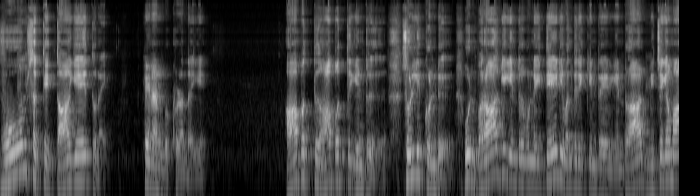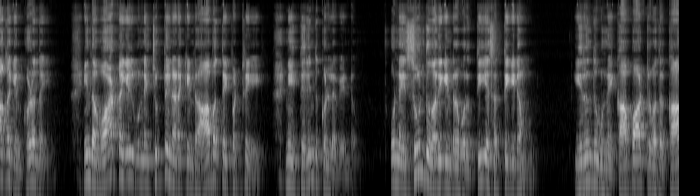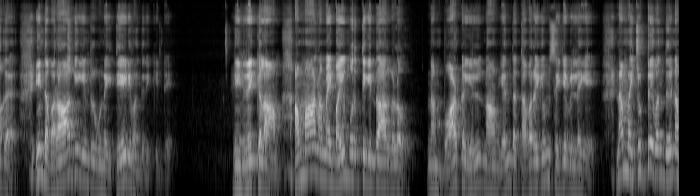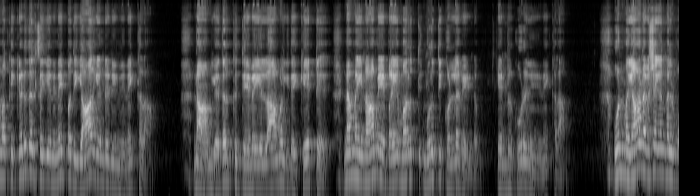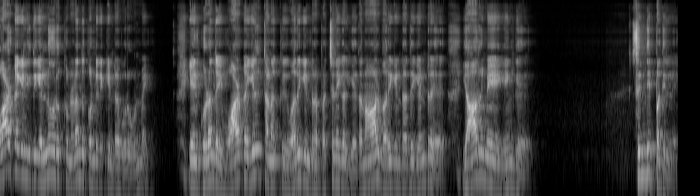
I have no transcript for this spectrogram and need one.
ஓம் சக்தி தாயே துணை. என் அன்பு குழந்தையே. ஆபத்து ஆபத்து என்று சொல்லிக்கொண்டு உன் வராகி என்று உன்னை தேடி வந்திருக்கின்றேன் என்றால் நிச்சயமாக என் குழந்தை இந்த வாழ்க்கையில் உன்னை சுற்றி நடக்கின்ற ஆபத்தை பற்றி நீ தெரிந்து கொள்ள வேண்டும். உன்னை சூழ்ந்து வருகின்ற ஒரு தீய சக்தியிடம் இருந்து உன்னை காப்பாற்றுவதற்காக இந்த வராகி இன்று உன்னை தேடி வந்திருக்கின்றேன். நீ நினைக்கலாம் அம்மா நம்மை பயமுறுத்துகின்றார்களோ? நம் வாழ்க்கையில் நாம் எந்த தவறையும் செய்யவில்லையே. நம்மை சுற்றி வந்து நமக்கு கெடுதல் செய்ய நினைப்பது யார் என்று நீ நினைக்கலாம். நாம் எதற்கு தேவையில்லாமல் இதை கேட்டு நம்மை நாமே பயமறுத்தி முறுத்தி கொள்ள வேண்டும் என்று கூட நீ நினைக்கலாம். உண்மையான விஷயங்கள் வாழ்க்கையில் இது எல்லோருக்கும் நடந்து கொண்டிருக்கின்ற ஒரு உண்மை. என் குழந்தை வாழ்க்கையில் தனக்கு வருகின்ற பிரச்சனைகள் எதனால் வருகின்றது என்று யாருமே இங்கு சிந்திப்பதில்லை.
